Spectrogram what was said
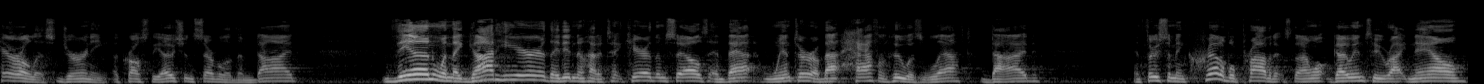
perilous journey across the ocean. Several of them died. Then, when they got here, they didn't know how to take care of themselves, and that winter, about half of who was left died. And through some incredible providence that I won't go into right now,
